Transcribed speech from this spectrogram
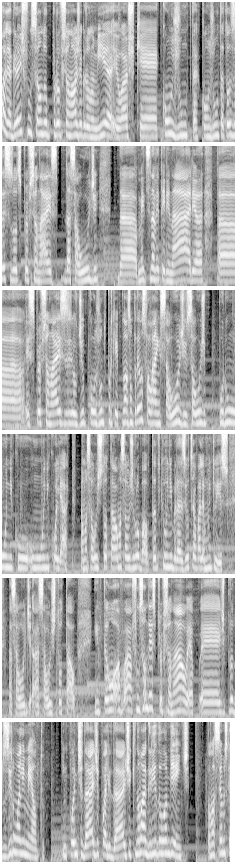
Olha, a grande função do profissional de agronomia, eu acho que é conjunta, conjunta a todos esses outros profissionais da saúde, da medicina veterinária, uh, esses profissionais, eu digo conjunto porque nós não podemos falar em saúde, saúde por um único, um único olhar. É uma saúde total, uma saúde global. Tanto que o Unibrasil trabalha muito isso, a saúde, a saúde total. Então, a, a função desse profissional é, é de produzir um alimento em quantidade e qualidade que não agrida o ambiente. Então nós temos que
